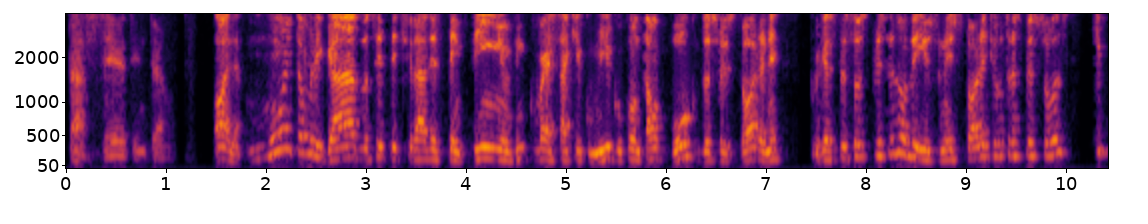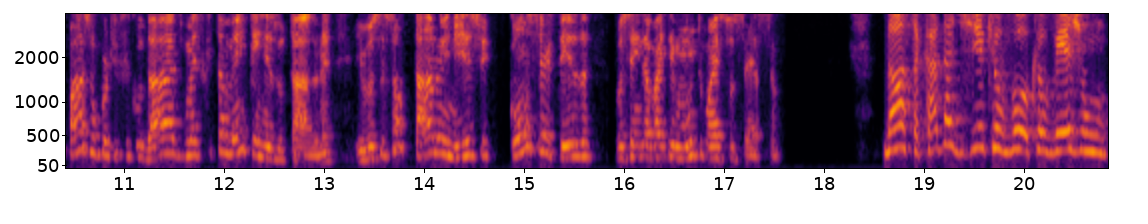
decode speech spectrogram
Tá certo, então. Olha, muito obrigado você ter tirado esse tempinho, vir conversar aqui comigo, contar um pouco da sua história, né? Porque as pessoas precisam ver isso, né? História de outras pessoas que passam por dificuldades, mas que também têm resultado, né? E você só está no início e com certeza você ainda vai ter muito mais sucesso. Nossa, cada dia que eu vou, que eu vejo um,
